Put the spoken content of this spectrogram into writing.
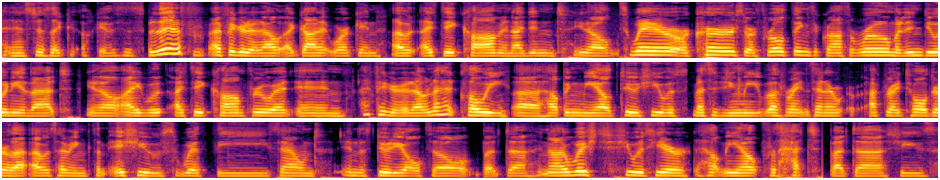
and it's just like, okay, this is. But then I, figured it out. I got it working. I, w- I stayed calm and I didn't, you know, swear or curse or throw things across the room. I didn't do any of that. You know, I, w- I stayed calm through it and I figured it out. And I had Chloe uh, helping me out too. She was messaging me left, right, and center after I told her that I was having some issues with the sound in the studio. So, but uh, you know, I wished she was here to help me out for that. But uh, she's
